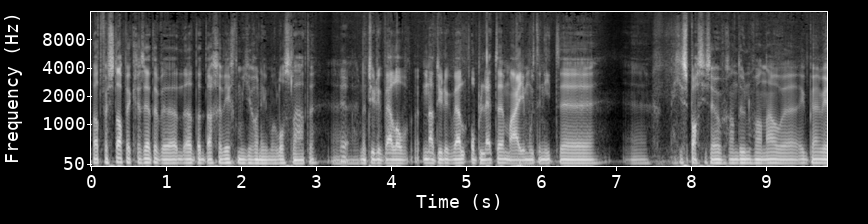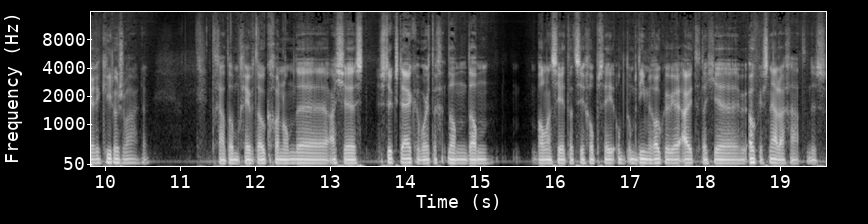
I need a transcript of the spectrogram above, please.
wat voor stap ik gezet heb, dat, dat, dat gewicht moet je gewoon helemaal loslaten. Ja. natuurlijk, wel op, natuurlijk wel op letten, maar je moet er niet eh, je spastisch over gaan doen van nou, ik ben weer een kilo zwaarder. Het gaat op een gegeven moment ook gewoon om de, als je een stuk sterker wordt, dan, dan balanceert dat zich op, op, op die manier ook weer uit dat je ook weer sneller gaat. Dus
